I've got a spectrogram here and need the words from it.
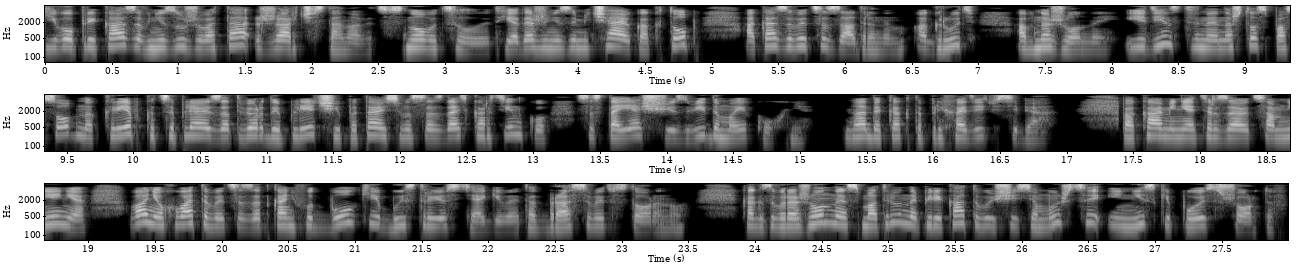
его приказа внизу живота жарче становится, снова целует. Я даже не замечаю, как топ оказывается задранным, а грудь обнаженной. Единственное, на что способна, крепко цепляюсь за твердые плечи и пытаюсь воссоздать картинку, состоящую из вида моей кухни. Надо как-то приходить в себя. Пока меня терзают сомнения, Ваня ухватывается за ткань футболки и быстро ее стягивает, отбрасывает в сторону. Как завороженная смотрю на перекатывающиеся мышцы и низкий пояс шортов,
